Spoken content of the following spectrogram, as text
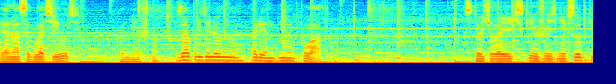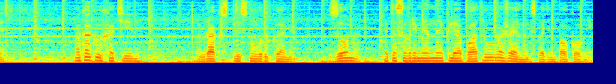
И она согласилась, конечно, за определенную арендную плату. Сто человеческих жизней в сутки? А как вы хотели? Враг всплеснул руками. Зона — это современная Клеопатра, уважаемый господин полковник.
